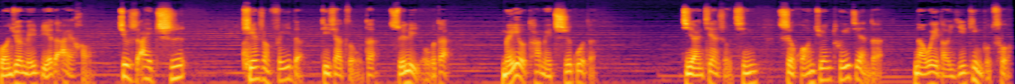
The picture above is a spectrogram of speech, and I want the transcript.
黄娟没别的爱好，就是爱吃，天上飞的、地下走的、水里游的，没有她没吃过的。既然剑手青是黄娟推荐的，那味道一定不错。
